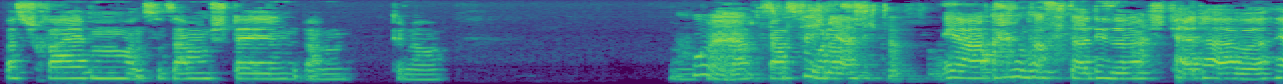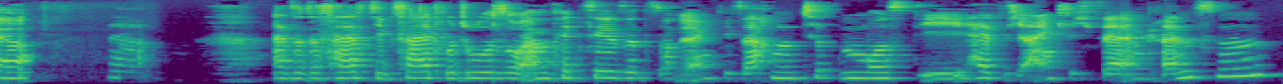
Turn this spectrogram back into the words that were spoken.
was schreiben und zusammenstellen. Ähm, genau. Cool, ja, das ganz froh, dass ich, das so. ja, dass ich da diese Möglichkeit habe. Ja. ja. Also das heißt, die Zeit, wo du so am PC sitzt und irgendwie Sachen tippen musst, die hält sich eigentlich sehr in Grenzen.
